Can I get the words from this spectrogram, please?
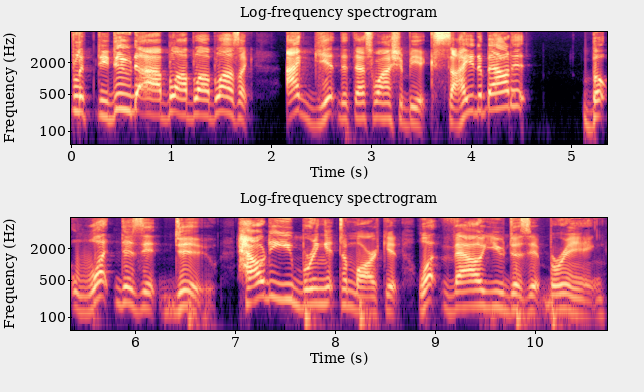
flippy doo dah blah blah blah. It's like I get that that's why I should be excited about it, but what does it do? How do you bring it to market? What value does it bring?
